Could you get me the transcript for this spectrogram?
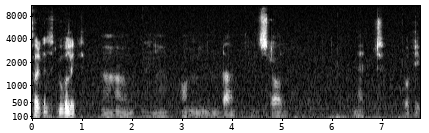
so you can just google it. Um, conda install met protip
